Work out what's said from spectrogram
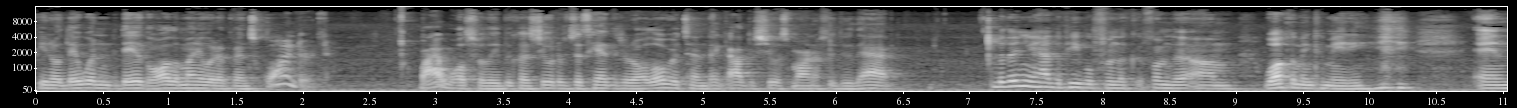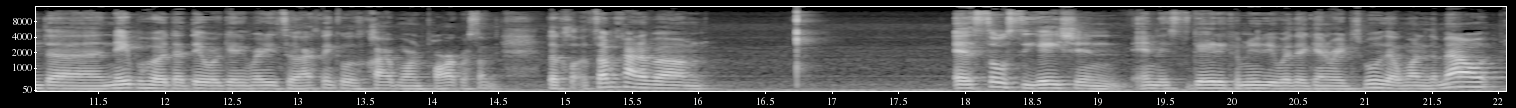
You know, they wouldn't, they, all the money would have been squandered by Walter Lee because she would have just handed it all over to him. Thank God that she was smart enough to do that. But then you had the people from the from the um, welcoming committee in the neighborhood that they were getting ready to. I think it was Clybourne Park or something. The some kind of um, association in this gated community where they're getting ready to move that wanted them out.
